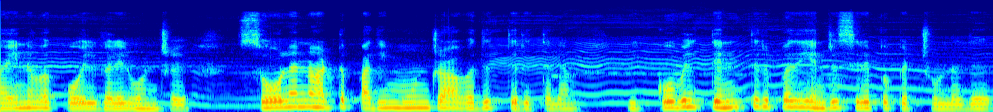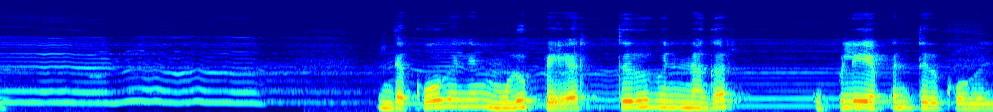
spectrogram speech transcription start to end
வைணவ கோயில்களில் ஒன்று சோழ நாட்டு பதிமூன்றாவது திருத்தலம். இக்கோவில் தென் திருப்பதி என்று சிறப்பு பெற்றுள்ளது. இந்த கோவிலின் முழு பெயர் திருவிண்ணகர் உப்பிலியப்பன் திருக்கோவில்.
